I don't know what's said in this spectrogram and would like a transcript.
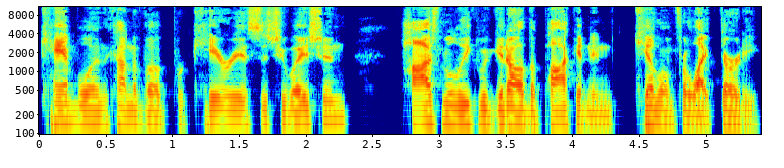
Campbell in kind of a precarious situation, Hajj-Malik would get out of the pocket and kill him for like 30.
